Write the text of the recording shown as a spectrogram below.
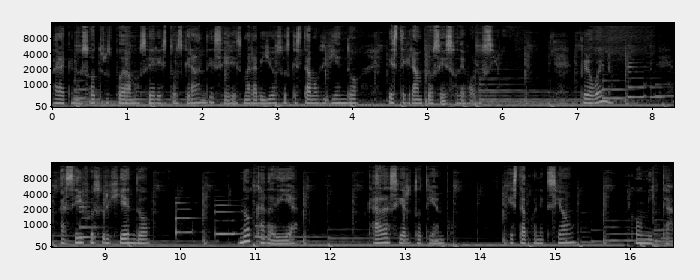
para que nosotros podamos ser estos grandes seres maravillosos que estamos viviendo este gran proceso de evolución. Pero bueno, así fue surgiendo, no cada día, cada cierto tiempo, esta conexión con Mika,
